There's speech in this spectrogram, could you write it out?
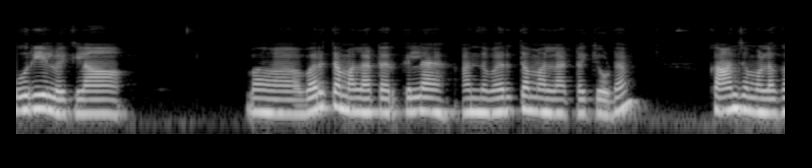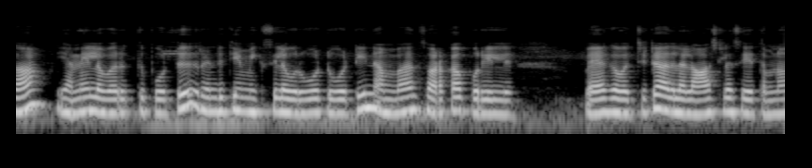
பொரியல் வைக்கலாம். வறுத்த மல்லாட்டை இருக்குல்ல அந்த வறுத்த மல்லாட்டைக்கூட காஞ்ச மிளகா எண்ணெயில் வறுத்து போட்டு ரெண்டுத்தையும் மிக்சியில் ஒரு ஓட்டு ஓட்டி நம்ம சொரக்காய் பொரியல் வேக வச்சுட்டு அதில் லாஸ்ட்டில் சேர்த்தோம்னா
